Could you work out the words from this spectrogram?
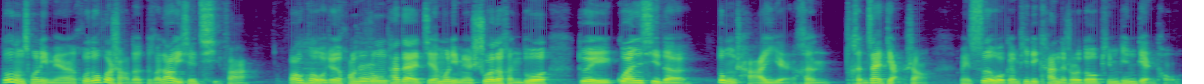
都能从里面或多或少的得到一些启发。包括我觉得黄志忠他在节目里面说的很多对关系的洞察也很很在点儿上。每次我跟霹雳看的时候都频频点头。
